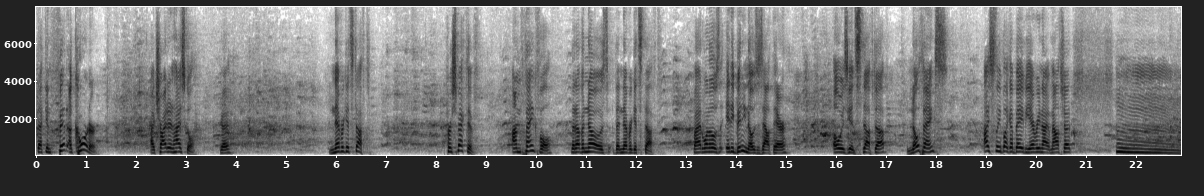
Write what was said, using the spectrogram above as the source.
that can fit a quarter. I tried it in high school, okay? Never get stuffed. Perspective. I'm thankful that I have a nose that never gets stuffed. If I had one of those itty bitty noses out there, always getting stuffed up, no thanks. I sleep like a baby every night, mouth shut. Hmm.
